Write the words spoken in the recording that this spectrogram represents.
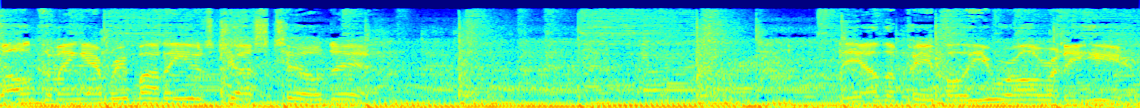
Welcoming everybody who's just tuned in. The other people, you were already here.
